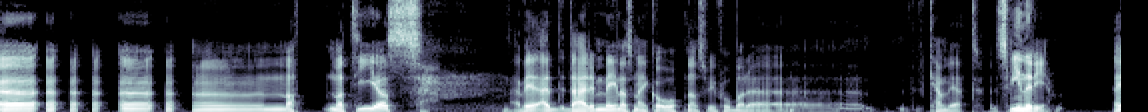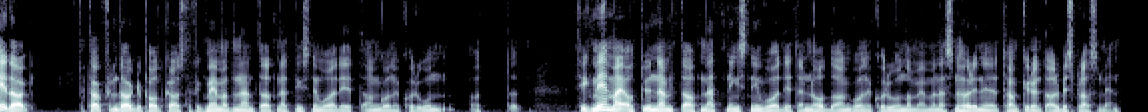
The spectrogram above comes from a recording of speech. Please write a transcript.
Uh, Mat Mathias jeg vet, jeg, Det her er mailer som jeg ikke har åpna, så vi får bare Hvem vet? Svineri. Hei, Dag. Takk for en daglig podkast. Jeg fikk med meg at du nevnte at metningsnivået ditt angående korona Fikk med meg at du nevnte at metningsnivået ditt er nådd angående korona, men jeg må nesten høre dine tanker rundt arbeidsplassen min.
